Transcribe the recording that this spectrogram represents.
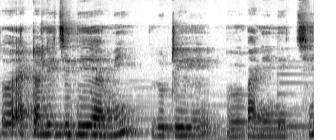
তো একটা লিচি দিয়ে আমি রুটি বানিয়ে নিচ্ছি।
